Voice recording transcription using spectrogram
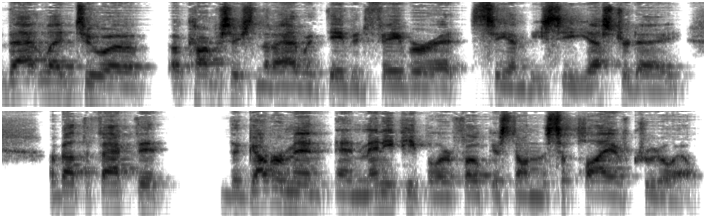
that led to a, a conversation that I had with David Faber at CNBC yesterday about the fact that the government and many people are focused on the supply of crude oil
